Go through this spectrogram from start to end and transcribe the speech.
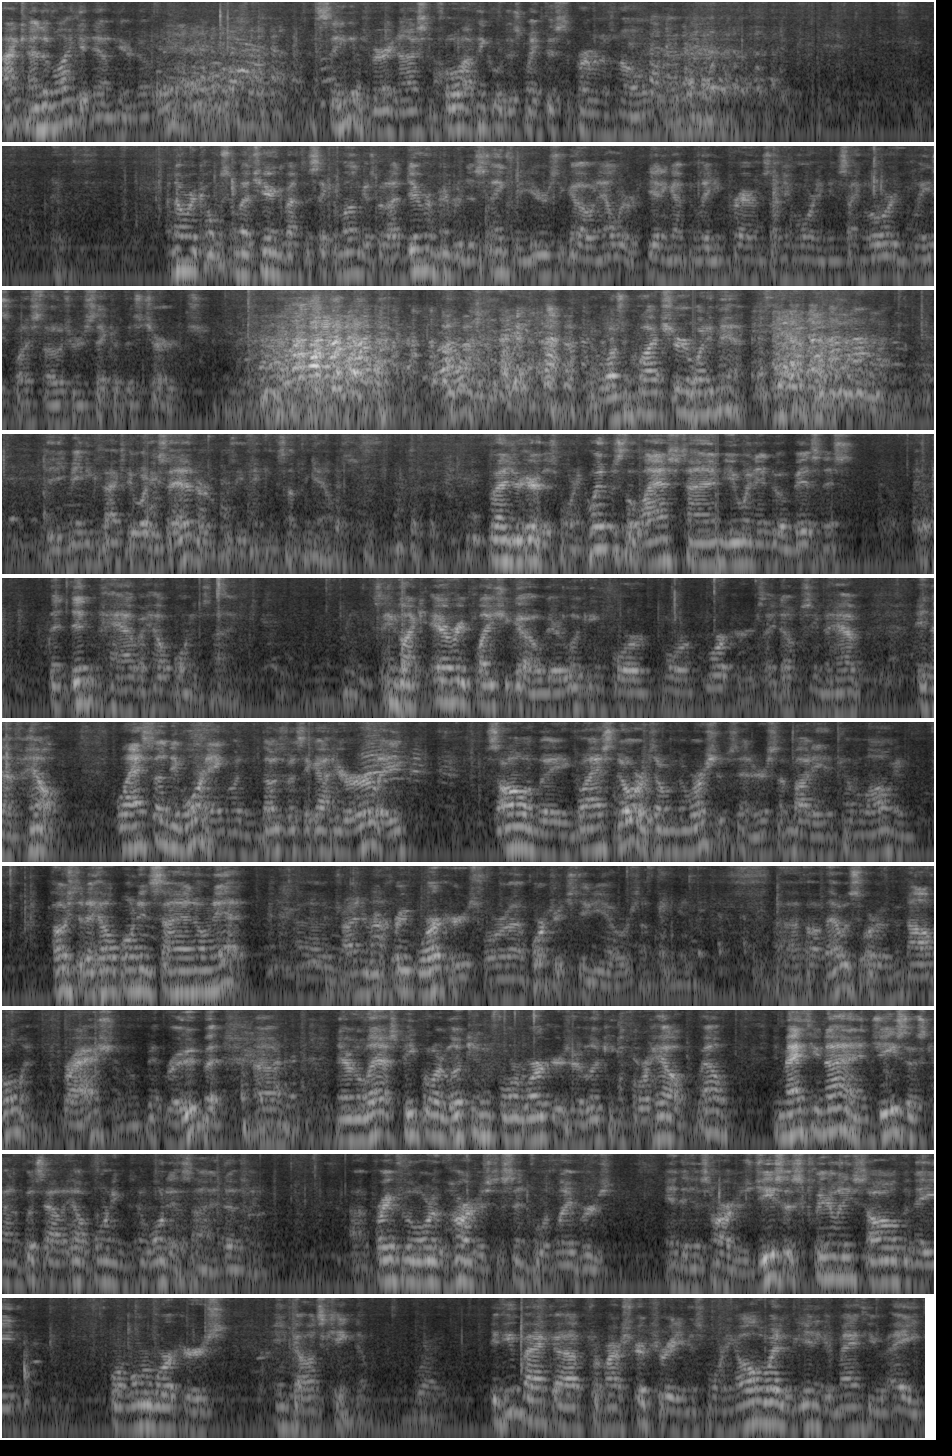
I kind of like it down here, don't you? The singing's very nice and full. I think we'll just make this the permanent home. I don't recall so much hearing about the sick among us, but I do remember distinctly years ago an elder getting up and leading prayer on Sunday morning and saying, Lord, please bless those who are sick of this church. I wasn't quite sure what he meant. Mean exactly what he said, or was he thinking something else? Glad you're here this morning. When was the last time you went into a business that didn't have a help wanted sign? Seems like every place you go, they're looking for more workers. They don't seem to have enough help. Last Sunday morning, when those of us that got here early saw on the glass doors over the worship center, somebody had come along and posted a help wanted sign on it, uh, trying to recruit workers for a portrait studio or something. And, uh, I thought that was sort of novel and brash and a bit rude, but uh, nevertheless, people are looking for workers, are looking for help. Well, in Matthew 9, Jesus kind of puts out a help wanting, a wanted sign, doesn't he? Uh, pray for the Lord of the harvest to send forth laborers into his harvest. Jesus clearly saw the need for more workers in God's kingdom. Right. If you back up from our scripture reading this morning all the way to the beginning of Matthew 8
